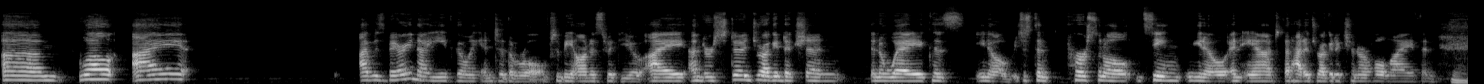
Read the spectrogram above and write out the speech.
Um, well, I I was very naive going into the role, to be honest with you. I understood drug addiction in a way because you know just in personal seeing you know an aunt that had a drug addiction her whole life and Mm.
